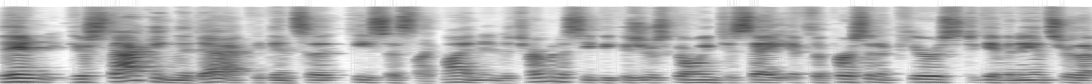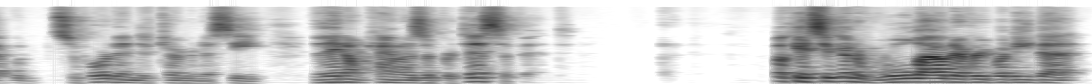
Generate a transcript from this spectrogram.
Then you're stacking the deck against a thesis like mine, indeterminacy, because you're going to say if the person appears to give an answer that would support indeterminacy, then they don't count as a participant. Okay, so you're going to rule out everybody that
